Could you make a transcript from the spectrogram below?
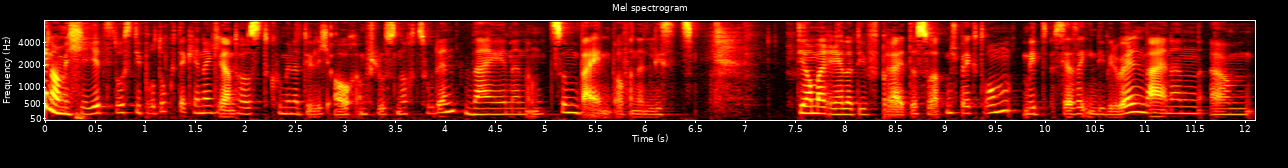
Genau, Michi, jetzt, wo du die Produkte kennengelernt hast, komme ich natürlich auch am Schluss noch zu den Weinen und zum Weinbau von den Lists. Die haben ein relativ breites Sortenspektrum mit sehr, sehr individuellen Weinen. Ähm,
